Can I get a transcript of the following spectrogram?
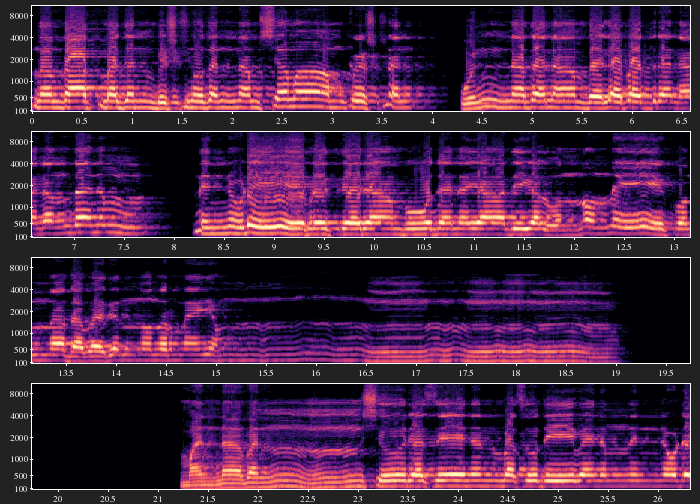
നന്ദാത്മജൻ വിഷ്ണുതൻ അംശമാം കൃഷ്ണൻ ഉന്നതനാം ബലഭദ്രനനന്ദനും നിന്നുടെ പ്രത്യരാം ഭൂതനയാദികൾ ഒന്നൊന്നേ കൊന്നതവരെന്നു നിർണയം. മന്നവൻ ശൂരസേനൻ വസുദേവനും നിന്നുടെ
